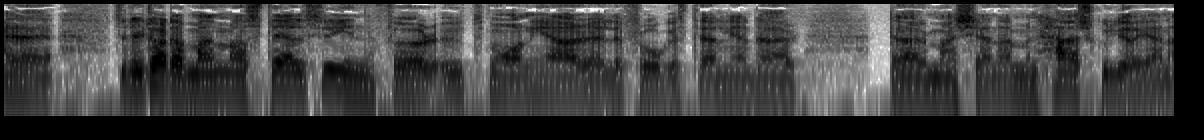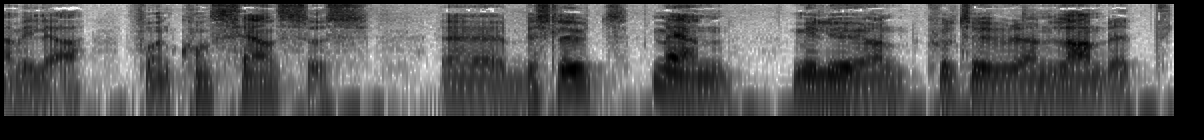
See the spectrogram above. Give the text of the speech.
Eh, så det är klart att man, man ställs ju inför utmaningar eller frågeställningar där, där man känner men här skulle jag gärna vilja få en konsensusbeslut eh, men miljön, kulturen, landet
